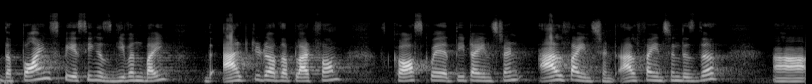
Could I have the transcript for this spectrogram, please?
the point spacing is given by the altitude of the platform cos square theta instant alpha instant. Alpha instant is the uh,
